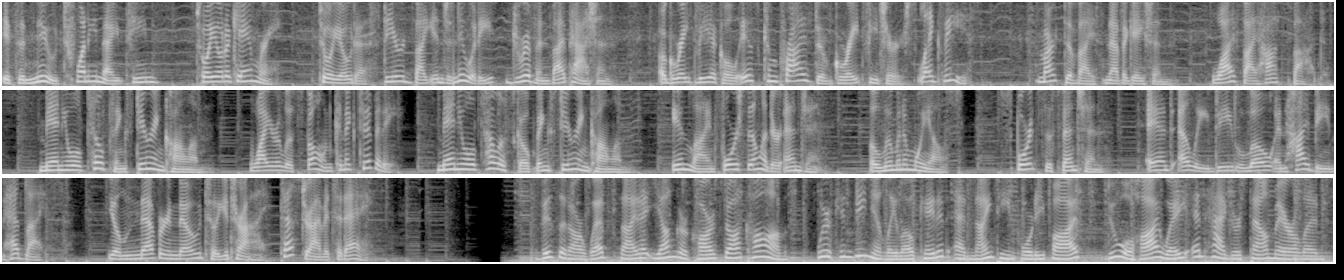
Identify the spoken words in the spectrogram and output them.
It's a new 2019 Toyota Camry. Toyota steered by ingenuity, driven by passion. A great vehicle is comprised of great features like these smart device navigation, Wi Fi hotspot, manual tilting steering column, wireless phone connectivity, manual telescoping steering column, inline four cylinder engine, aluminum wheels, sport suspension, and LED low and high beam headlights. You'll never know till you try. Test drive it today. Visit our website at youngercars.com. We're conveniently located at 1945 Dual Highway in Hagerstown, Maryland.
